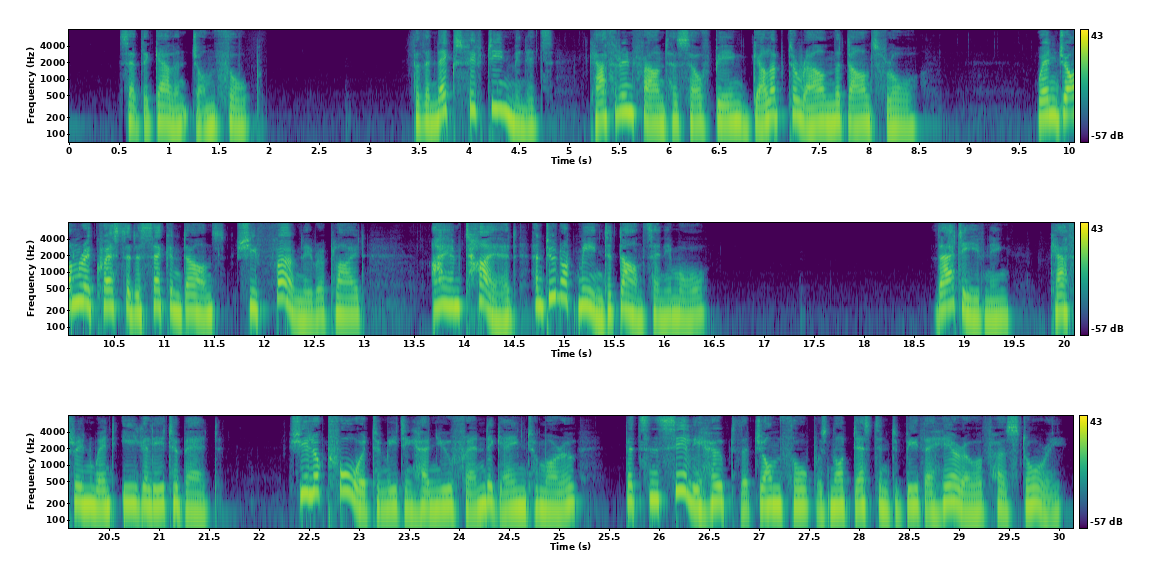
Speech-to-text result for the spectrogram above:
said the gallant John Thorpe. For the next fifteen minutes, Catherine found herself being galloped around the dance floor. When John requested a second dance, she firmly replied, I am tired and do not mean to dance any more. That evening, Catherine went eagerly to bed. She looked forward to meeting her new friend again tomorrow, but sincerely hoped that John Thorpe was not destined to be the hero of her story.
